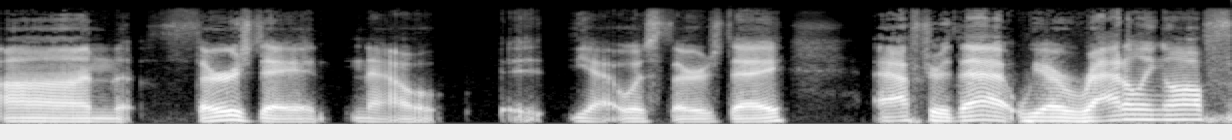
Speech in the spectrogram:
on Thursday, now, it- yeah, it was Thursday. After that, we are rattling off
